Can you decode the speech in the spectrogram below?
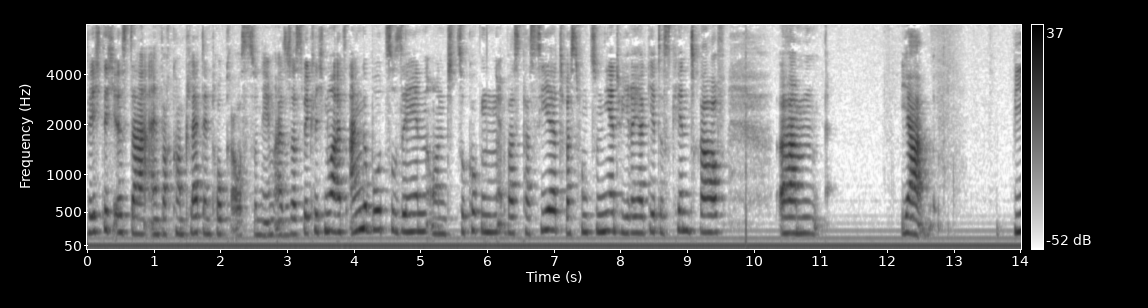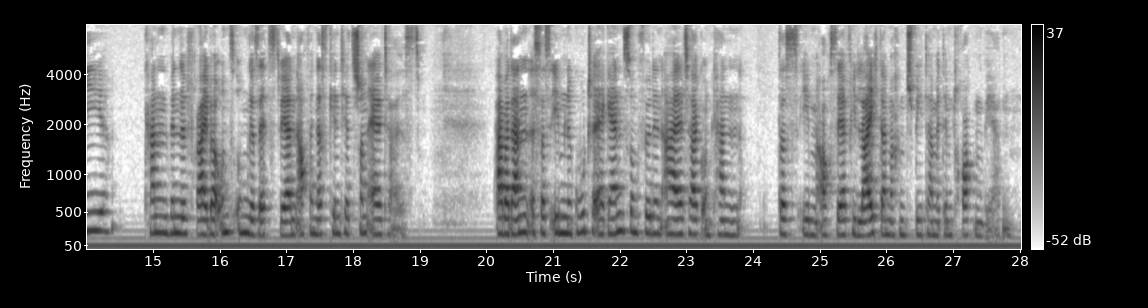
Wichtig ist da einfach komplett den Druck rauszunehmen. Also das wirklich nur als Angebot zu sehen und zu gucken, was passiert, was funktioniert, wie reagiert das Kind drauf. Ähm, ja, wie kann windelfrei bei uns umgesetzt werden, auch wenn das Kind jetzt schon älter ist. Aber dann ist das eben eine gute Ergänzung für den Alltag und kann das eben auch sehr viel leichter machen später mit dem Trockenwerden.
